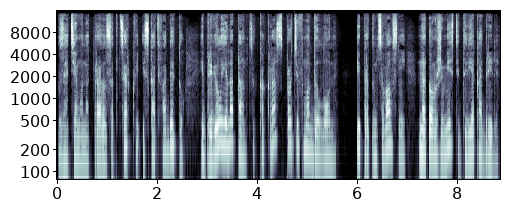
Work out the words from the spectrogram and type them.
Затем он отправился к церкви искать Фадетту и привел ее на танцы как раз против Маделоны и протанцевал с ней на том же месте две кадрили.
